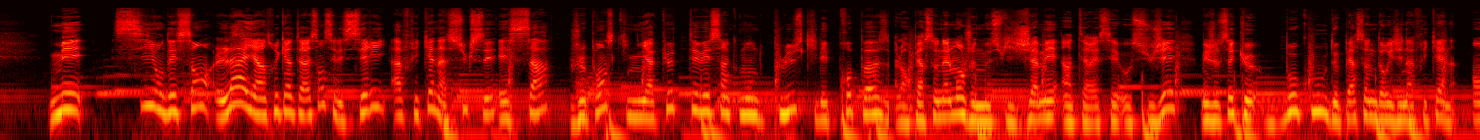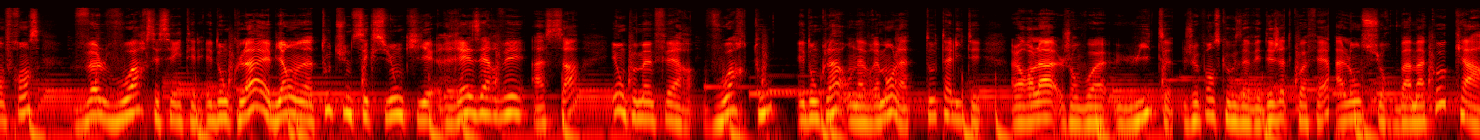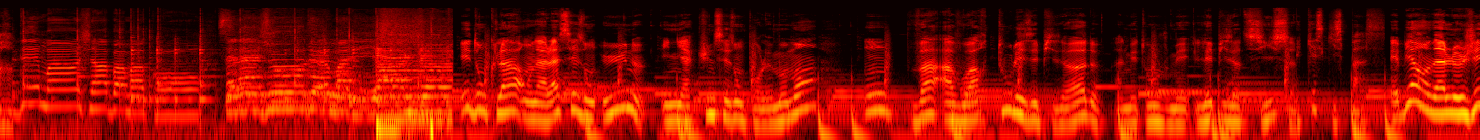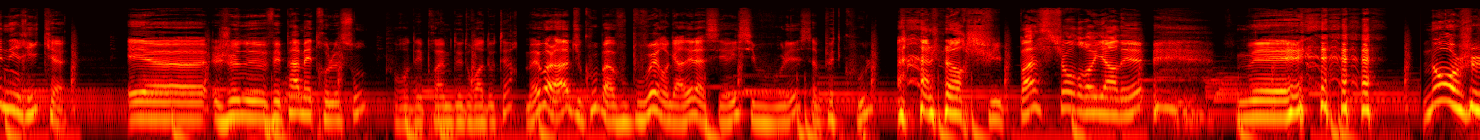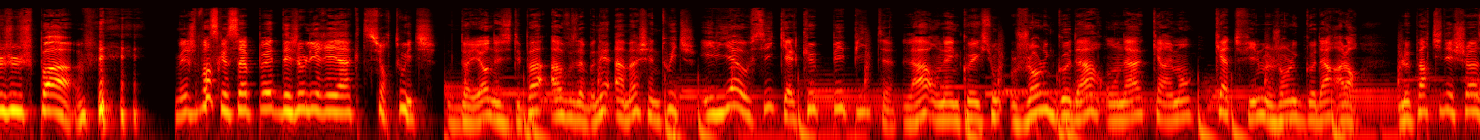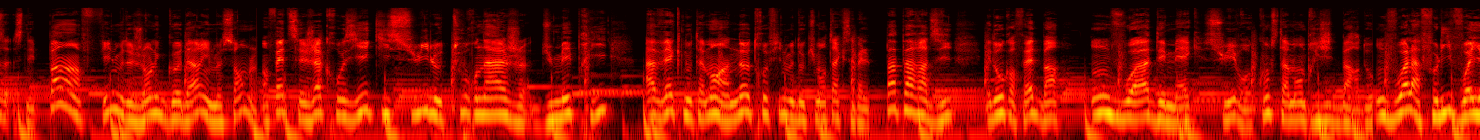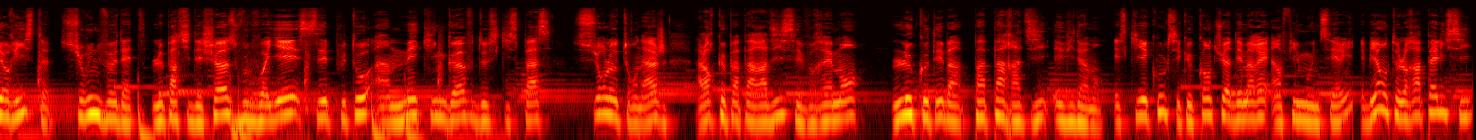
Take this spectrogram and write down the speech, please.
mais si on descend, là il y a un truc intéressant, c'est les séries africaines à succès. Et ça, je pense qu'il n'y a que TV5 Monde Plus qui les propose. Alors personnellement, je ne me suis jamais intéressé au sujet, mais je sais que beaucoup de personnes d'origine africaine en France veulent voir ces séries télé. Et donc là, eh bien, on a toute une section qui est réservée à ça, et on peut même faire voir tout et donc là, on a vraiment la totalité. Alors là, j'en vois 8. Je pense que vous avez déjà de quoi faire. Allons sur Bamako car... Dimanche à Bamako, c'est les jours de mariage. Et donc là, on a la saison 1. Il n'y a qu'une saison pour le moment. On va avoir tous les épisodes. Admettons, je mets l'épisode 6. Et qu'est-ce qui se passe? Eh bien, on a le générique. Et euh, je ne vais pas mettre le son pour des problèmes de droit d'auteur. Mais voilà, du coup, bah, vous pouvez regarder la série si vous voulez, ça peut être cool. Alors, je suis pas sûr de regarder, mais... non, je juge pas Mais je pense que ça peut être des jolis reacts sur Twitch. D'ailleurs, n'hésitez pas à vous abonner à ma chaîne Twitch. Il y a aussi quelques pépites. Là, on a une collection Jean-Luc Godard. On a carrément 4 films Jean-Luc Godard. Alors, le Parti des choses, ce n'est pas un film de Jean-Luc Godard, il me semble. En fait, c'est Jacques Rosier qui suit le tournage du Mépris avec notamment un autre film documentaire qui s'appelle Paparazzi. Et donc, en fait, ben, on voit des mecs suivre constamment Brigitte Bardot. On voit la folie voyeuriste sur une vedette. Le Parti des choses, vous le voyez, c'est plutôt un making-of de ce qui se passe sur le tournage, alors que Paparazzi, c'est vraiment le côté ben, paparazzi évidemment. Et ce qui est cool, c'est que quand tu as démarré un film ou une série, eh bien on te le rappelle ici.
